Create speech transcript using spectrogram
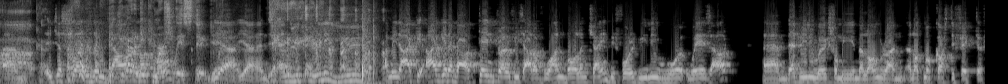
Ah, um, okay. It just slows them down. you got to be commercially more. astute. Yeah, yeah, yeah. And, yeah. and you can really use. I mean, I, I get about ten trophies out of one ball and chain before it really wears out. Um, that really works for me in the long run, a lot more cost effective.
